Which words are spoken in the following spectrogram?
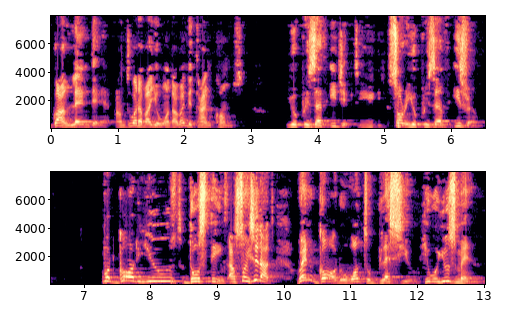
go and learn there and do whatever you want. And when the time comes, you preserve Egypt. You, sorry, you preserve Israel. But God used those things. And so you see that when God will want to bless you, He will use men.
